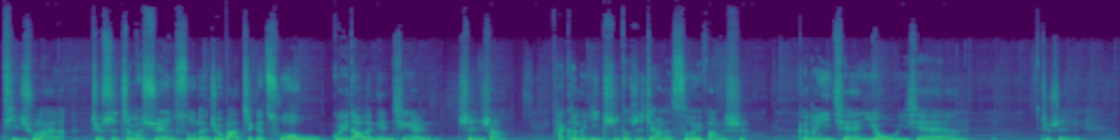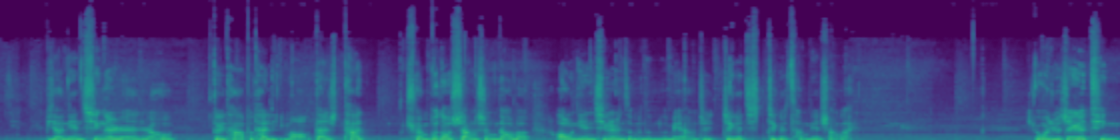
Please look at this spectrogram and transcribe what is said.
提出来了，就是这么迅速的就把这个错误归到了年轻人身上。他可能一直都是这样的思维方式，可能以前有一些嗯，就是比较年轻的人，然后对他不太礼貌，但是他。全部都上升到了哦，年轻人怎么怎么怎么样，这这个这个层面上来，就我觉得这个挺，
